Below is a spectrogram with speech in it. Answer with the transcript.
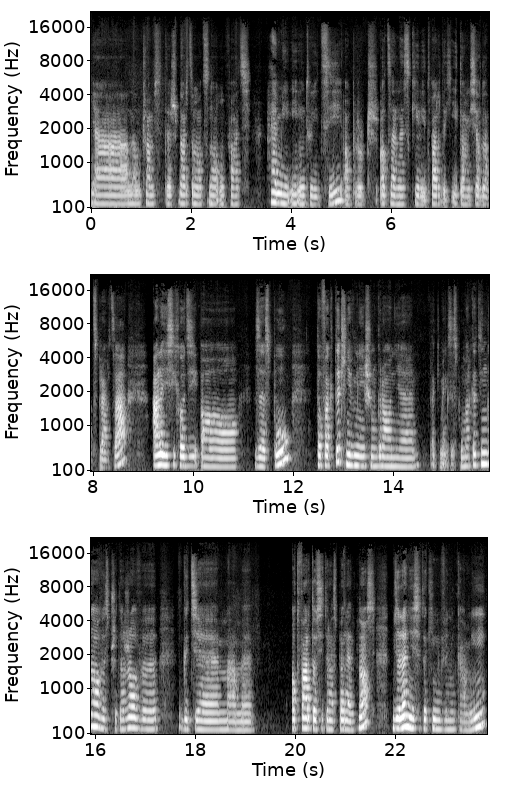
ja nauczyłam się też bardzo mocno ufać chemii i intuicji, oprócz oceny skilli twardych i to mi się od lat sprawdza. Ale jeśli chodzi o zespół, to faktycznie w mniejszym gronie, takim jak zespół marketingowy, sprzedażowy, gdzie mamy otwartość i transparentność, dzielenie się takimi wynikami.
